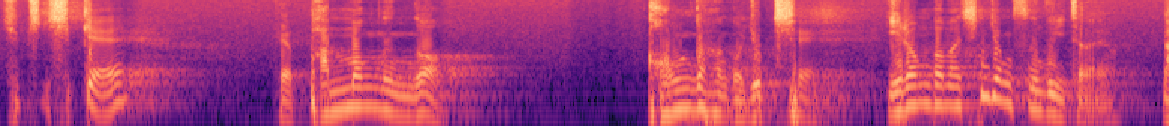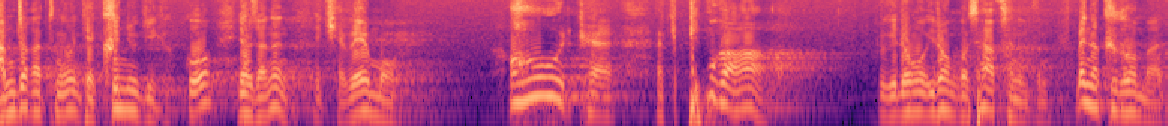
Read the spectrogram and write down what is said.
쉽게 밥 먹는 거, 건강한 거, 육체, 이런 것만 신경 쓰는 분 있잖아요. 남자 같은 경우는 근육이 있고, 여자는 이렇게 외모, 어우, 이렇게, 이렇게 피부가, 이런 거, 이런 거 생각하는 분. 맨날 그것만.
